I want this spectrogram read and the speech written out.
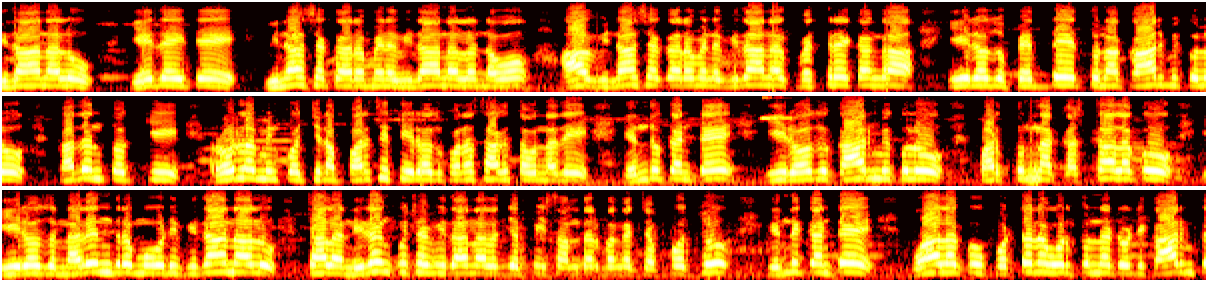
విధానాలు ఏదైతే వినాశకరమైన విధానాలు ఉన్నావో ఆ వినాశకరమైన విధానాలకు వ్యతిరేకంగా ఈరోజు పెద్ద ఎత్తున కార్మికులు కథం తొక్కి రోడ్ల మీదకి వచ్చిన పరిస్థితి ఈరోజు కొనసాగుతూ ఉన్నది. ఎందుకంటే ఈరోజు కార్మికులు పడుతున్న కష్టాలకు ఈరోజు నరేంద్ర మోడీ విధానాలు చాలా నిరంకుశ విధానాలు అని చెప్పి సందర్భంగా చెప్పొచ్చు. ఎందుకంటే వాళ్ళకు పొట్టన కొడుతున్నటువంటి కార్మిక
